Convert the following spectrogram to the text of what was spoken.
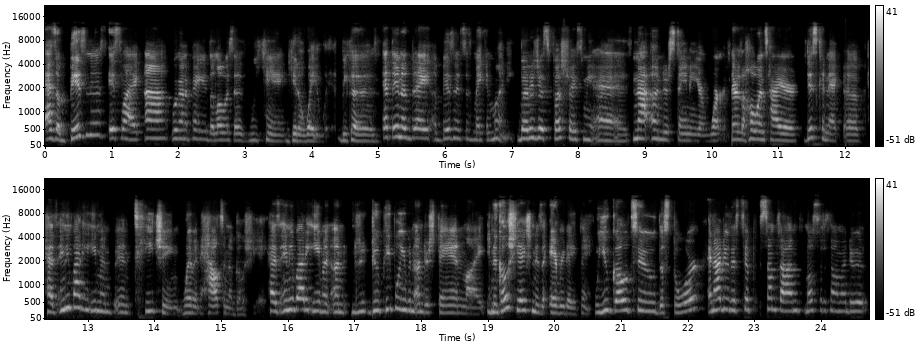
as a business, it's like, uh, we're gonna pay you the lowest that we can get away with. Because at the end of the day, a business is making money. But it just frustrates me as not understanding your worth. There's a whole entire disconnect of has anybody even been teaching women how to negotiate? Has anybody even un- do, people even understand like negotiation is an everyday thing? When you go to the store, and I do this tip sometimes, most of the time I do it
